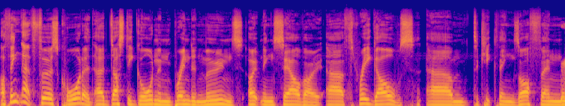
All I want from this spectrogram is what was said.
I think that first quarter, uh, Dusty Gordon and Brendan Moon's opening salvo, uh, three goals um, to kick things off. And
